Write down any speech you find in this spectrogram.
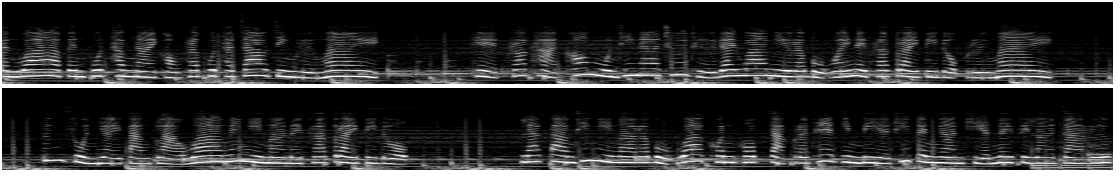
กันว่าเป็นพุทธทำนายของพระพุทธเจ้าจริงหรือไม่เหตุเพราะขาดข้อมูลที่น่าเชื่อถือได้ว่ามีระบุไว้ในพระไตรปิฎกหรือไม่ ซึ่งส่วนใหญ่ต่างกล่าวว่าไม่มีมาในพระไตรปิฎก และตามที่มีมาระบุว่าค้นพบจากประเทศอินเดียที่เป็นงานเขียนในศิลาจารึก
